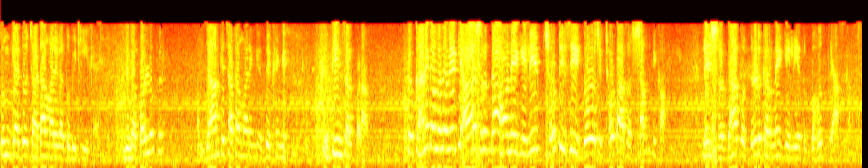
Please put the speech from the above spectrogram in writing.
तुम क्या दो चाटा मारेगा तो भी ठीक है। मैं पढ़ लो फिर। हम जान के चाटा मारेंगे, देखेंगे। फिर तीन साल पढ़ा। तो कहने का मतलब ये कि अश्रद्धा होने के लिए छोटी सी दोष छोटा सा शब्द भी काफ़ी है। लेकिन श्रद्धा को दृढ़ करने के लिए तो बहुत प्रयास करना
